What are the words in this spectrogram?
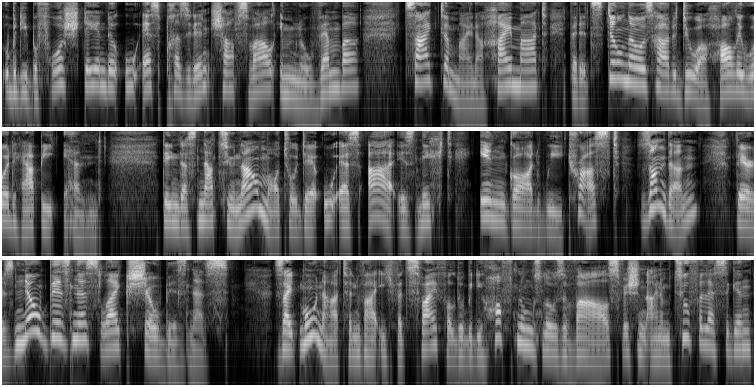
über die bevorstehende US-Präsidentschaftswahl im November, zeigte meine Heimat that it still knows how to do a Hollywood happy end. Denn das Nationalmotto der USA ist nicht In God We Trust, sondern There's no business like show business. Seit Monaten war ich verzweifelt über die hoffnungslose Wahl zwischen einem zuverlässigen,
